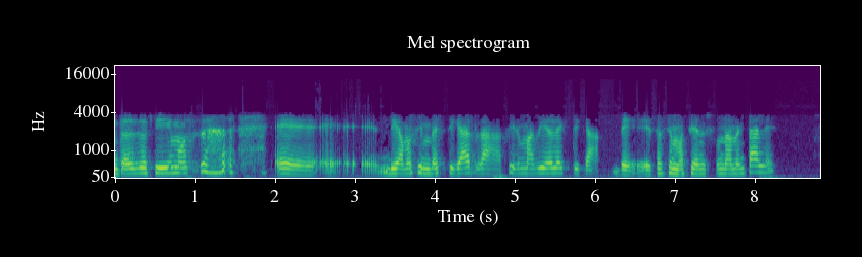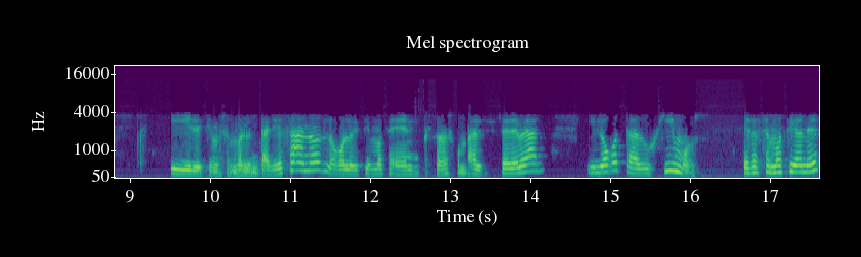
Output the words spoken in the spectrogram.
Entonces decidimos, eh, digamos, investigar la firma bioeléctrica de esas emociones fundamentales y lo hicimos en voluntarios sanos, luego lo hicimos en personas con parálisis cerebral y luego tradujimos esas emociones.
